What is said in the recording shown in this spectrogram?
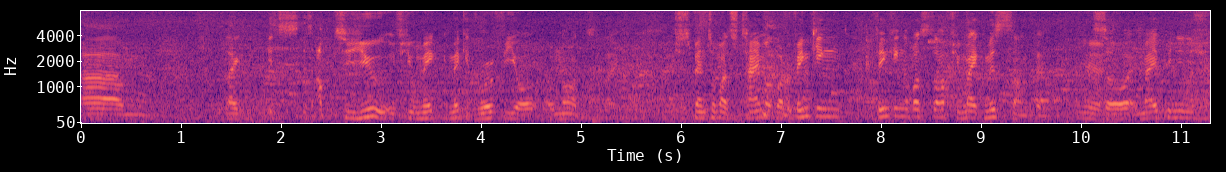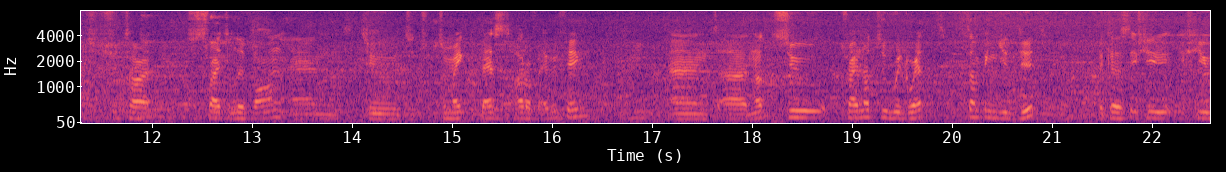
um, like it's it's up to you if you make make it worthy or, or not. Like you spend too much time about thinking thinking about stuff you might miss something Yeah. so in my opinion you should, should try, just try to live on and to, to, to make the best out of everything and uh, not to try not to regret something you did because if you if you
